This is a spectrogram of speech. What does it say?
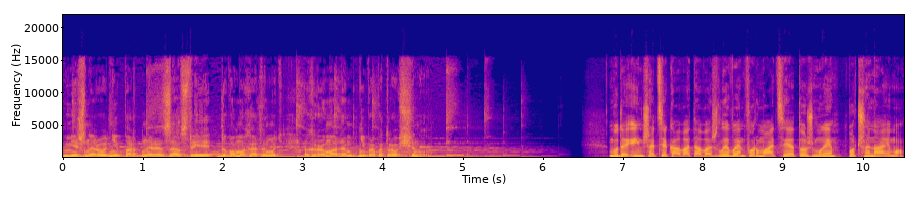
Міжнародні партнери з Австрії допомагатимуть громадам Дніпропетровщини. Буде інша цікава та важлива інформація. Тож ми починаємо.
